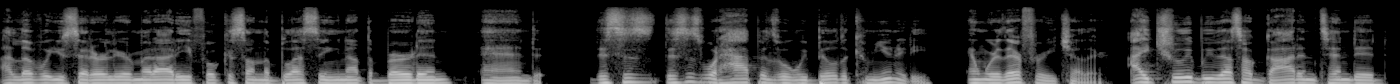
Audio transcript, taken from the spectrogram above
I love what you said earlier, Merari. Focus on the blessing, not the burden. And this is this is what happens when we build a community and we're there for each other. I truly believe that's how God intended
